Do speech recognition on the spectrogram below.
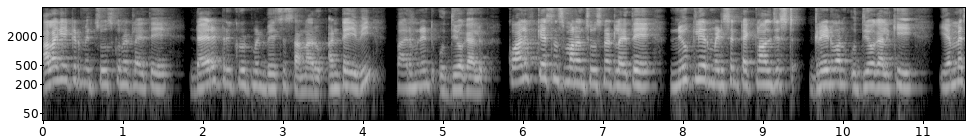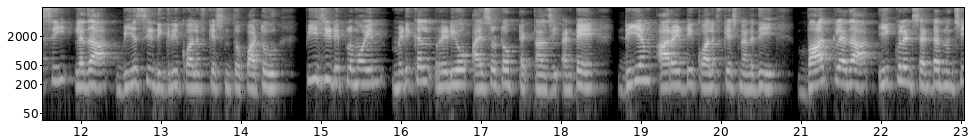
అలాగే ఇక్కడ మీరు చూసుకున్నట్లయితే డైరెక్ట్ రిక్రూట్మెంట్ బేసిస్ అన్నారు. అంటే ఇవి పర్మనెంట్ ఉద్యోగాలు. క్వాలిఫికేషన్స్ మనం చూసినట్లయితే nuclear medicine technologist grade one ఉద్యోగాలకి ఎంఎస్సి లేదా బీఎస్సీ డిగ్రీ క్వాలిఫికేషన్తో పాటు PG diploma in medical radio isotope technology అంటే డిఎంఆర్ఐటి క్వాలిఫికేషన్ అనేది బార్క్ లేదా ఈక్వలెంట్ సెంటర్ నుంచి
